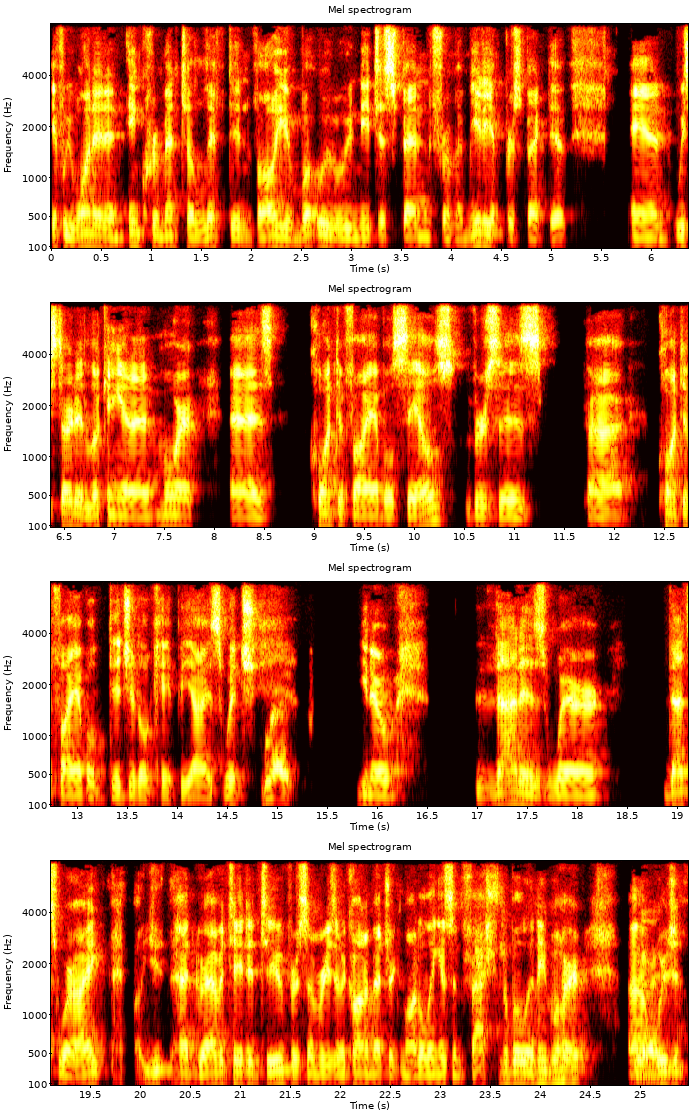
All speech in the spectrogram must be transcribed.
if we wanted an incremental lift in volume, what would we need to spend from a media perspective? And we started looking at it more as quantifiable sales versus uh, quantifiable digital KPIs, which, right. you know, that is where that's where I had gravitated to. For some reason, econometric modeling isn't fashionable anymore. Uh, right. We're just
